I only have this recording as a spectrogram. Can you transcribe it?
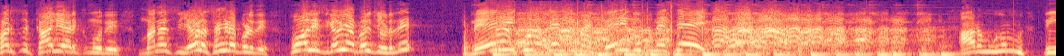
பர்ஸ் காலியா இருக்கும்போது மனசு எவ்வளவு சங்கடப்படுது? போலீஸ் கவியா பதில் சொல்றது very good sentiment very good message Arumugam we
